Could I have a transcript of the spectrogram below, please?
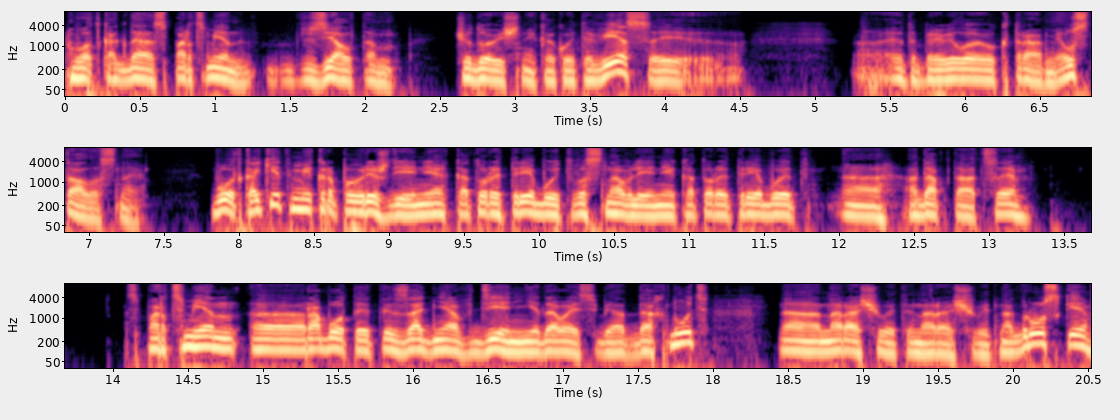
вот, когда спортсмен взял там чудовищный какой-то вес, и э, это привело его к травме, усталостное. Вот, какие-то микроповреждения, которые требуют восстановления, которые требуют э, адаптации. Спортсмен э, работает изо дня в день, не давая себе отдохнуть, э, наращивает и наращивает нагрузки,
